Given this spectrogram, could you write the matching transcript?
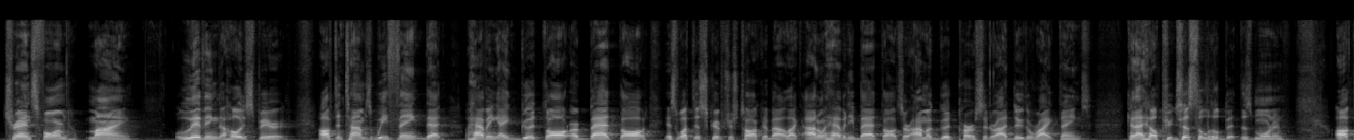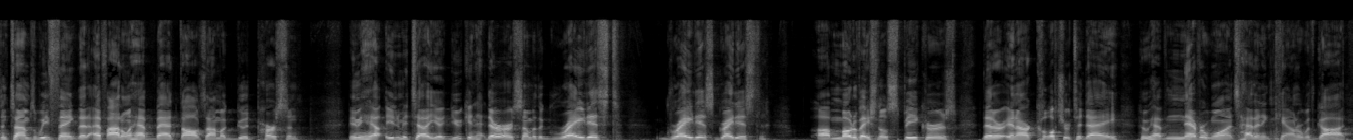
transformed mind, living the Holy Spirit. Oftentimes we think that having a good thought or bad thought is what the scripture's talking about. Like, I don't have any bad thoughts, or I'm a good person, or I do the right things. Can I help you just a little bit this morning? Oftentimes we think that if I don't have bad thoughts, I'm a good person. Let me, help, let me tell you, you can, there are some of the greatest, greatest, greatest uh, motivational speakers that are in our culture today who have never once had an encounter with God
